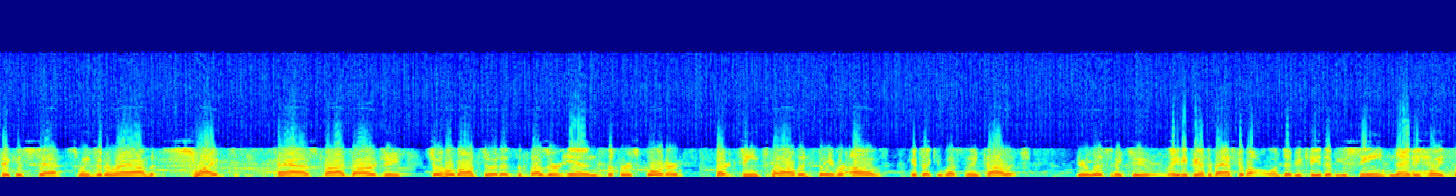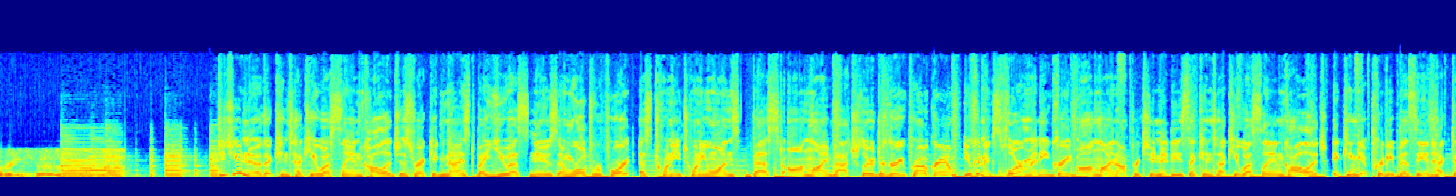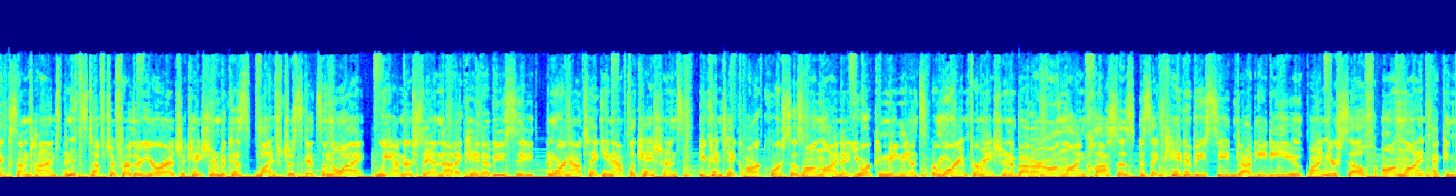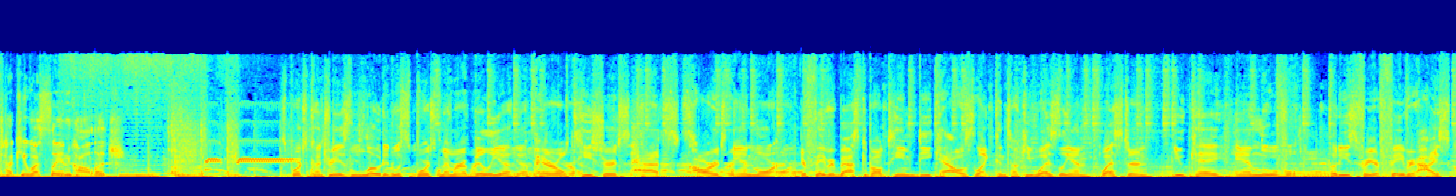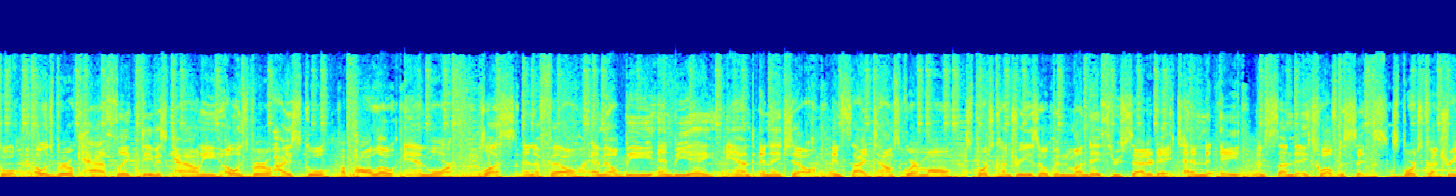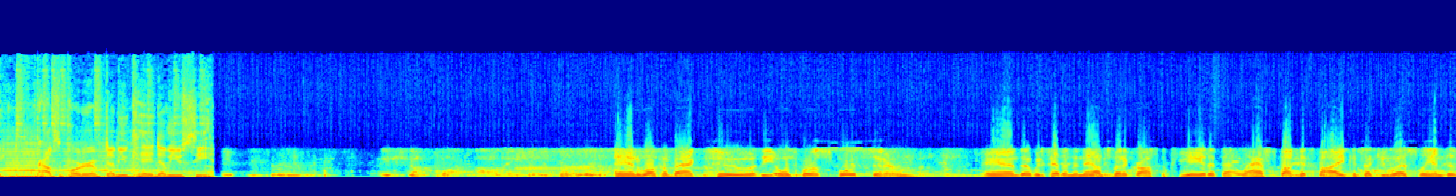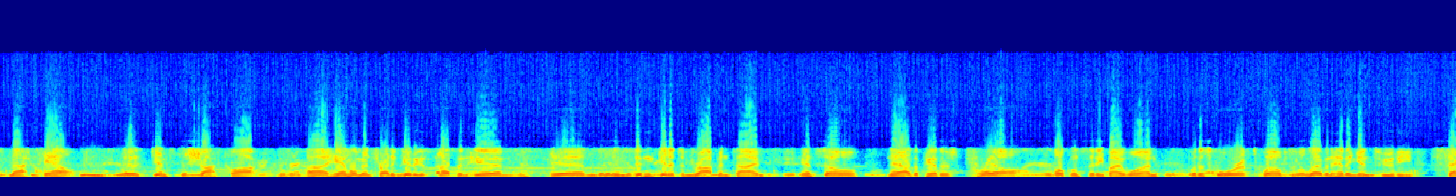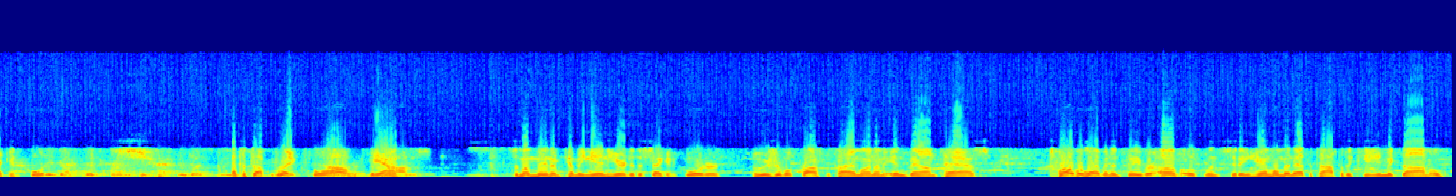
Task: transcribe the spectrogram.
Take a set, swings it around, swiped pass by Bargy. She'll hold on to it as the buzzer ends the first quarter. 13-12 in favor of Kentucky Wesleyan College. You're listening to Lady Panther Basketball on WKWC 90.3. Did you know that Kentucky Wesleyan College is recognized by U.S. News and World Report as 2021's best online bachelor degree program? You can explore many great online opportunities at Kentucky Wesleyan College. It can get pretty busy and hectic sometimes, and it's tough to further your education because life just gets in the way. We understand that at KWC, and we're now taking applications. You can take our courses online at your convenience. For more information about our online classes, visit kwc.edu. Find yourself online at Kentucky Wesleyan College. Sports Country is loaded with sports memorabilia, apparel, t-shirts, hats, cards, and more. Your favorite basketball team decals like Kentucky Wesleyan, Western, UK, and Louisville. Hoodies for your favorite high school. Owensboro Catholic, Daviess County, Owensboro High School, Apollo, and more. Plus NFL, MLB, NBA, and NHL. Inside Town Square Mall, Sports Country is open Monday through Saturday, 10 to 8, and Sunday, 12 to 6. Sports Country, proud supporter of WKWC. A shot clock violation occurred. And welcome back to the Owensboro Sports Center. And uh, we just had an announcement across the PA that that last bucket by Kentucky Wesleyan does not count against the shot clock. Uh, Hamilman tried to get it up and in and, and didn't get it to drop in time. And so now the Panthers trail Oakland City by one with a score of 12 to 11 heading into the second quarter. That's a tough break for Oh, the yeah. Panthers some momentum coming in here to the second quarter. Hoosier will cross the timeline on the inbound pass. 12-11 in favor of Oakland City. Hamilman at the top of the key. McDonald.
